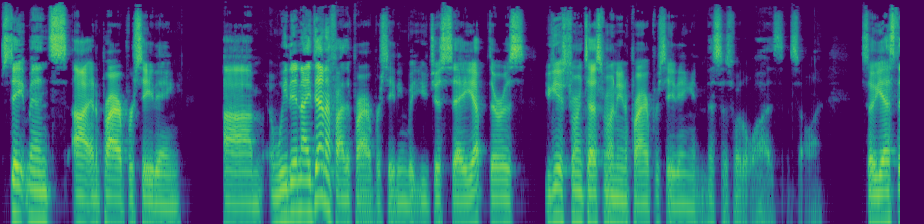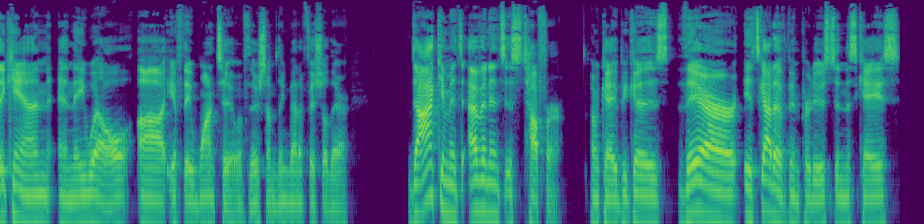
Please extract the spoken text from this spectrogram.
statements uh, in a prior proceeding. Um, we didn't identify the prior proceeding, but you just say, "Yep, there was." You gave sworn testimony in a prior proceeding, and this is what it was, and so on. So yes, they can, and they will, uh, if they want to, if there's something beneficial there. Documents evidence is tougher okay because there it's got to have been produced in this case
